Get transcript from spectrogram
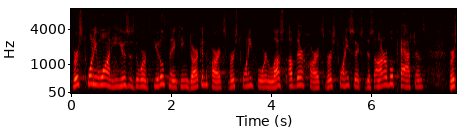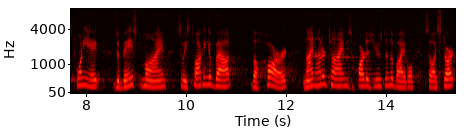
Verse 21, he uses the word futile thinking, darkened hearts. Verse 24, lust of their hearts. Verse 26, dishonorable passions. Verse 28, debased mind. So he's talking about the heart. 900 times heart is used in the Bible. So I start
